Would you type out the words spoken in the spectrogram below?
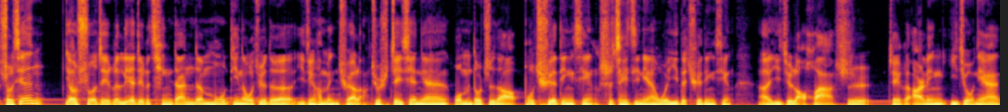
首先。要说这个列这个清单的目的呢，我觉得已经很明确了，就是这些年我们都知道，不确定性是这几年唯一的确定性。啊，一句老话是这个二零一九年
